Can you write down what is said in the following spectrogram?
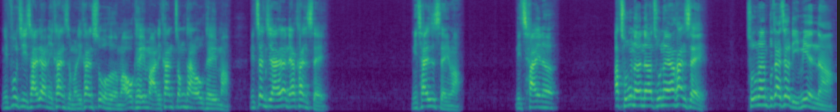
你负极材料你看什么？你看硕和嘛？OK 嘛？你看中碳 OK 嘛？你正极材料你要看谁？你猜是谁嘛？你猜呢？啊，储能呢？储能要看谁？储能不在这里面呢。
